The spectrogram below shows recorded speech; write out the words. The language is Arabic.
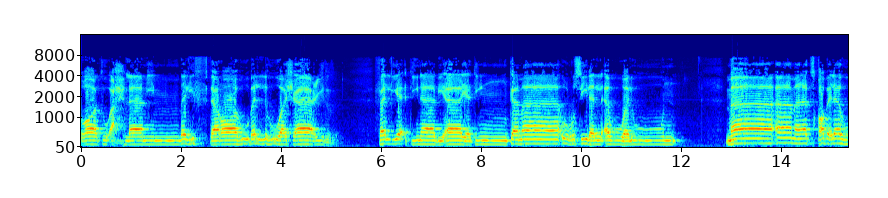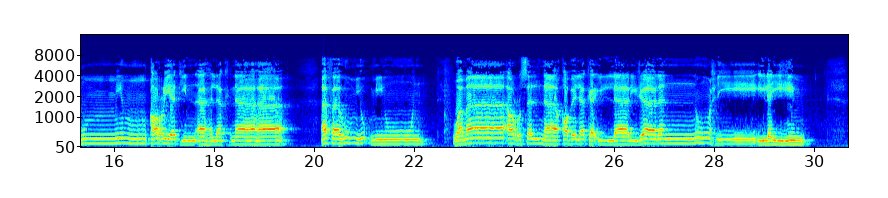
أضغاث أحلام بل افتراه بل هو شاعر. فليأتنا بآية كما أرسل الأولون. ما آمنت قبلهم من قرية أهلكناها أفهم يؤمنون؟ وما أرسلنا قبلك إلا رجالا نوحي إليهم.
